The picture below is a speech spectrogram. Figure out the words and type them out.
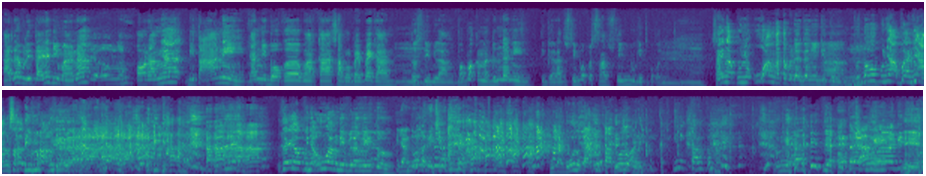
ada beritanya di mana ya Allah. orangnya ditahan nih kan dibawa ke markas satpol pp kan. Terus dibilang bapak kena denda nih 300 ribu apa 100 ribu gitu pokoknya. Saya nggak punya uang kata pedagangnya gitu. Terus bapak punya apa nih? Angsa lima. Gitu Enggak. saya saya nggak punya uang dia bilang gitu Yang dua lagi cium. Udah dulu, tak dulu, tak dulu anjing. Ini tangkep. Enggak dia udah sange. Iya.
